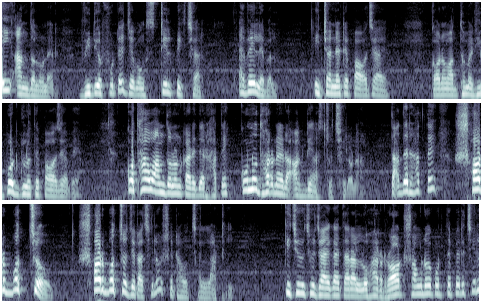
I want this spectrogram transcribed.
এই আন্দোলনের ভিডিও ফুটেজ এবং স্টিল পিকচার অ্যাভেলেবল ইন্টারনেটে পাওয়া যায়, গণমাধ্যমের রিপোর্টগুলোতে পাওয়া যাবে। কোথাও আন্দোলনকারীদের হাতে কোনো ধরনের আগ্নেয়াস্ত্র ছিল না। তাদের হাতে সর্বোচ্চ সর্বোচ্চ যেটা ছিল সেটা হচ্ছে লাঠি। কিছু কিছু জায়গায় তারা লোহার রড সংগ্রহ করতে পেরেছিল,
